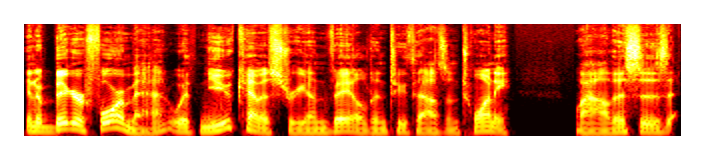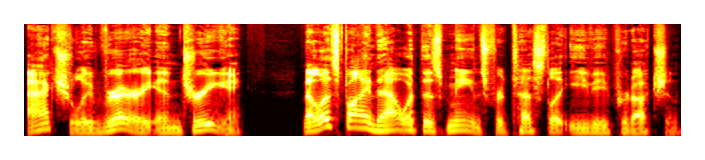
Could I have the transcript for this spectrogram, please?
in a bigger format with new chemistry unveiled in 2020. Wow, this is actually very intriguing. Now let's find out what this means for Tesla EV production.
